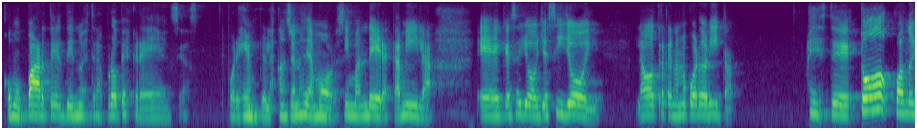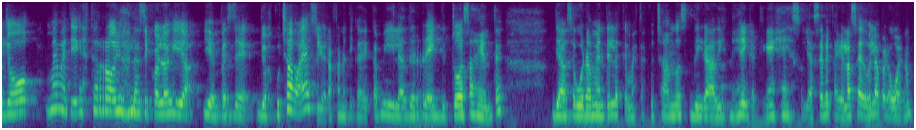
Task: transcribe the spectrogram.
como parte de nuestras propias creencias. Por ejemplo, las canciones de amor, Sin Bandera, Camila, eh, qué sé yo, Jessie Joy, la otra que no me acuerdo ahorita. Este, todo cuando yo me metí en este rollo de la psicología y empecé, yo escuchaba eso, yo era fanática de Camila, de Rey, de toda esa gente ya seguramente la que me está escuchando dirá Disney, ¿qué es eso? Ya se me cayó la cédula, pero bueno.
